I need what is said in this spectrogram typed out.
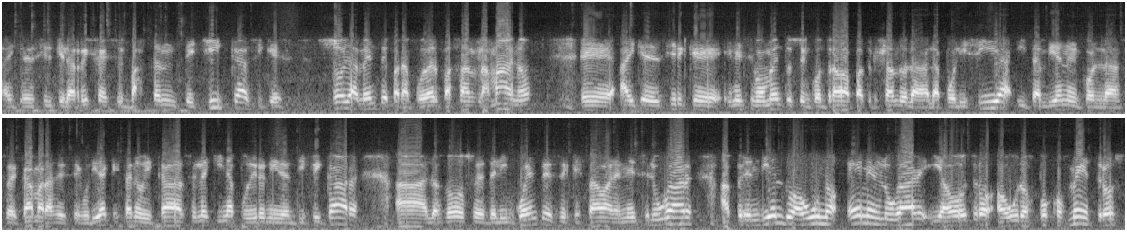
Hay que decir que la reja es bastante chica, así que es solamente para poder pasar la mano. Eh, hay que decir que en ese momento se encontraba patrullando la, policía y también eh, con las eh, cámaras de seguridad que están ubicadas en la esquina pudieron identificar a los dos delincuentes que estaban en ese lugar, aprendiendo a uno en el lugar y a otro a unos pocos metros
